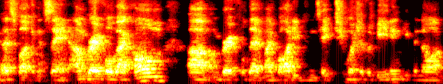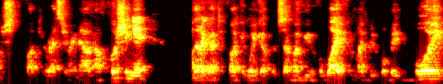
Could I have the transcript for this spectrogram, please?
Yeah. That's fucking insane. I'm grateful back home. Um, I'm grateful that my body didn't take too much of a beating, even though I'm just fucking resting right now, and not pushing it. That I got to fucking wake up beside my beautiful wife and my beautiful baby boy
